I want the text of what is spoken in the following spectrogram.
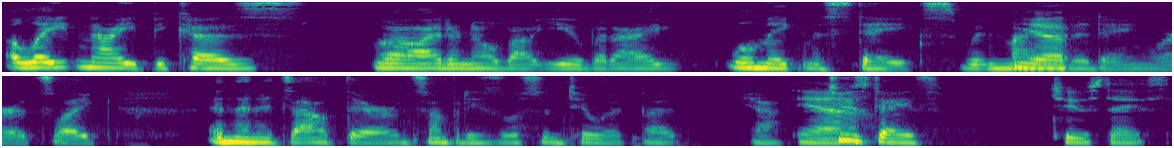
a late night because, well, I don't know about you, but I will make mistakes with my Yeah. editing where it's like, and then it's out there and somebody's listened to it. But yeah, Yeah. Tuesdays. Tuesdays.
